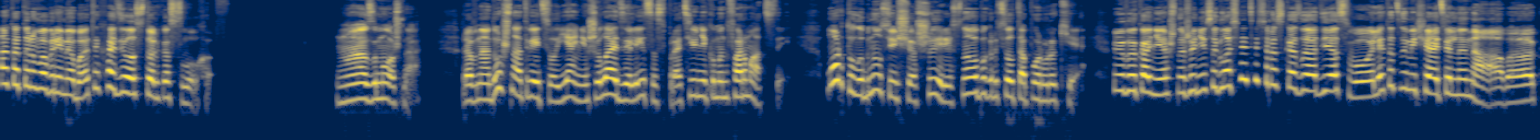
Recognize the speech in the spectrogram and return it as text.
о котором во время беты ходило столько слухов?» «Возможно», — равнодушно ответил я, не желая делиться с противником информацией. Морт улыбнулся еще шире снова покрутил топор в руке. «И вы, конечно же, не согласитесь рассказать, освоили этот замечательный навык?»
